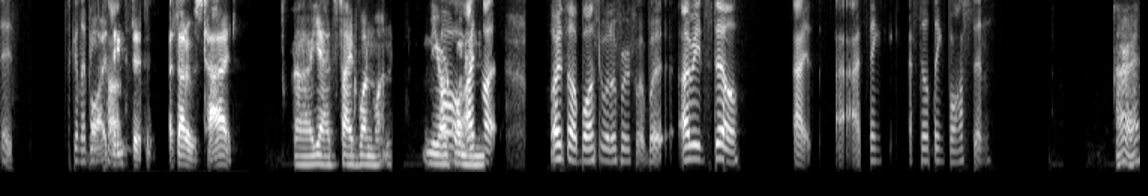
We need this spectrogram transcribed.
it it's gonna be oh, I think that I thought it was tied. Uh, yeah, it's tied one-one. New York Oh, won. I and- thought I thought Boston won the first one, but I mean, still, I I I think I still think Boston. All right,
